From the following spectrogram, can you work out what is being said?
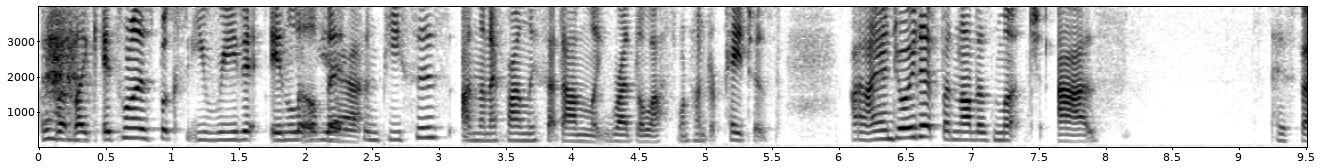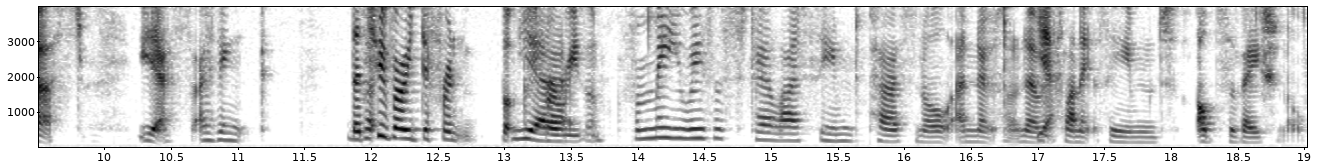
But like, it's one of those books that you read it in little Yeah. bits and pieces, and then I finally sat down and like read the last 100 pages, and I enjoyed it, but not as much as his first. Yes, I think They're But- two very different books for a reason. for me, Reasons to Stay Alive seemed personal, and Notes on a Nervous Yeah. Planet seemed observational.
